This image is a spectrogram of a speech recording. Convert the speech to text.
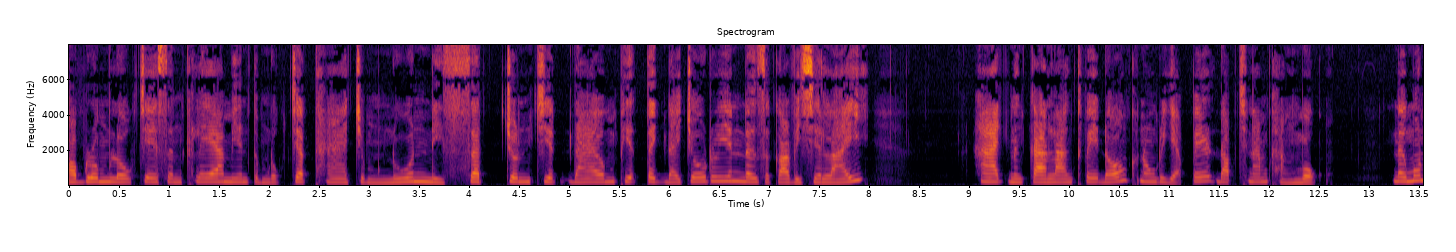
អប់រំលោក Jason Clare មានទំនុកចិត្តថាចំនួននិស្សិតជនជាតិដើមភាគតិចដែលចូលរៀននៅសាកលវិទ្យាល័យ អាចនឹងកើនឡើងទ្វេដងក្នុងរយៈពេល10ឆ្នាំខាងមុខនៅមុន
